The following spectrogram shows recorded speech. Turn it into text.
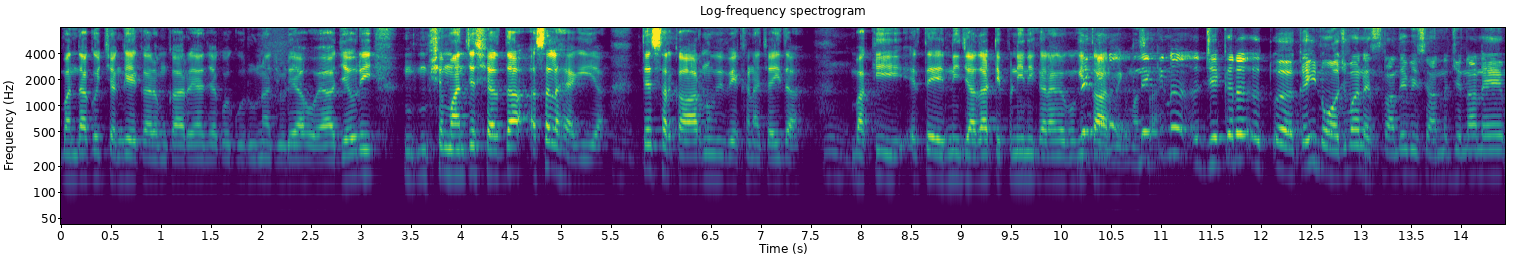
ਬੰਦਾ ਕੋਈ ਚੰਗੇ ਕਰਮ ਕਰ ਰਿਹਾ ਜਾਂ ਕੋਈ ਗੁਰੂ ਨਾਲ ਜੁੜਿਆ ਹੋਇਆ ਜੇ ਉਹਦੀ ਮਨ 'ਚ ਸ਼ਰਧਾ ਅਸਲ ਹੈਗੀ ਆ ਤੇ ਸਰਕਾਰ ਨੂੰ ਵੀ ਵੇਖਣਾ ਚਾਹੀਦਾ। ਬਾਕੀ ਇਹ ਤੇ ਇੰਨੀ ਜ਼ਿਆਦਾ ਟਿੱਪਣੀ ਨਹੀਂ ਕਰਾਂਗਾ ਕਿਉਂਕਿ ਧਾਰਮਿਕ ਮਸਲਾ ਹੈ। ਲੇਕਿਨ ਜੇਕਰ ਕਈ ਨੌਜਵਾਨ ਇਸ ਤਰ੍ਹਾਂ ਦੇ ਵੀ ਸਨ ਜਿਨ੍ਹਾਂ ਨੇ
